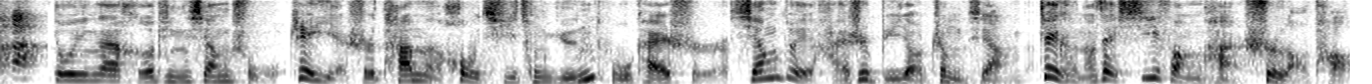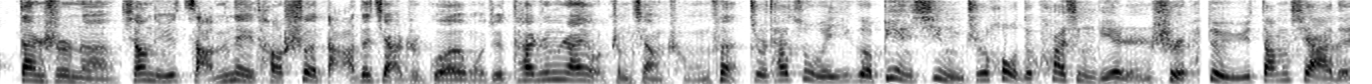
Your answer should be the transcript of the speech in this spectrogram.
都应该和平相处。这也是他们后期从云图开始，相对还是比较正向的。这可能在西方看是老套，但是呢，相对于咱们那套社达的价值观，我觉得它仍然有正向成分。就是它作为一个变性之后的跨性别人士，对于当下的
